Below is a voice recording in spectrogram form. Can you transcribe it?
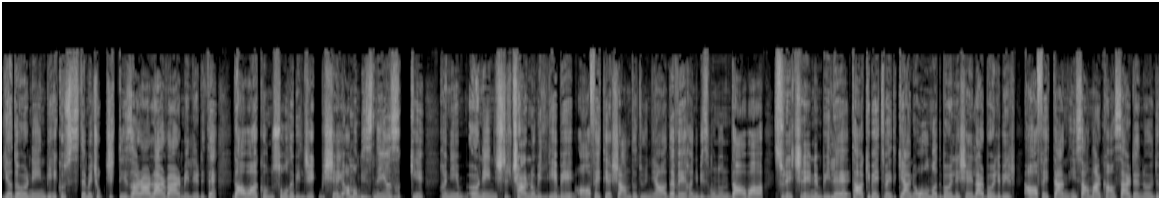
ya da örneğin bir ekosisteme çok ciddi zararlar vermeleri de dava konusu olabilecek bir şey. Ama biz ne yazık ki hani örneğin Örneğin işte Çernobil diye bir afet yaşandı dünyada ve hani biz bunun dava süreçlerini bile takip etmedik yani olmadı böyle şeyler. Böyle bir afetten insanlar kanserden öldü.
